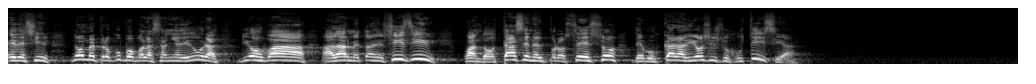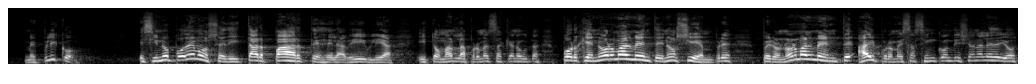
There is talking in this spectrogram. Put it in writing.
Es decir, no me preocupo por las añadiduras, Dios va a darme todo. Sí, sí, cuando estás en el proceso de buscar a Dios y su justicia. ¿Me explico? Y si no podemos editar partes de la Biblia y tomar las promesas que nos gustan, porque normalmente, no siempre, pero normalmente hay promesas incondicionales de Dios,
